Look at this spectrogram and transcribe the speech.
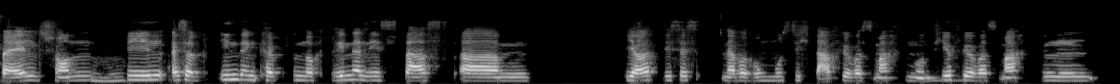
weil schon mhm. viel, also in den Köpfen noch drinnen ist, dass ähm, ja dieses, na warum muss ich dafür was machen und hierfür was machen?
